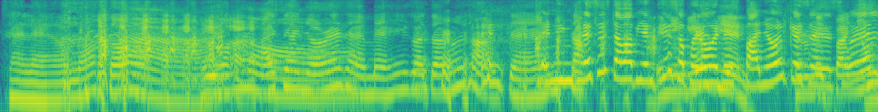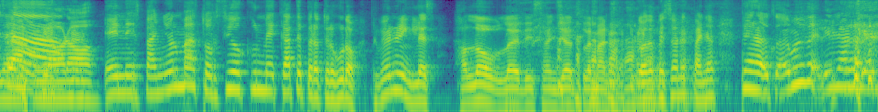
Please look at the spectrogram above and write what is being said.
se le habló todo. Y dijo, Ay, señores de México, estamos muy contentos". En inglés estaba bien En tieso, pero en bien, español que pero en se español suelta. En español más torcido que un mecate, pero te lo juro. Primero en inglés. Hello, ladies and gentlemen. Y cuando empezó en español. Pero estoy muy feliz aquí en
